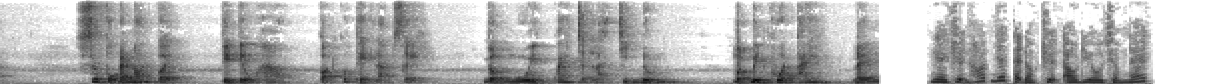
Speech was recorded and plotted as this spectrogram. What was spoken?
Sư phụ đã nói vậy thì Tiểu Hào còn có thể làm gì? ngậm ngùi quay trở lại chín đấu. Một bên khuôn tay, đen Nghe chuyện hot nhất tại đọc truyện audio.net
